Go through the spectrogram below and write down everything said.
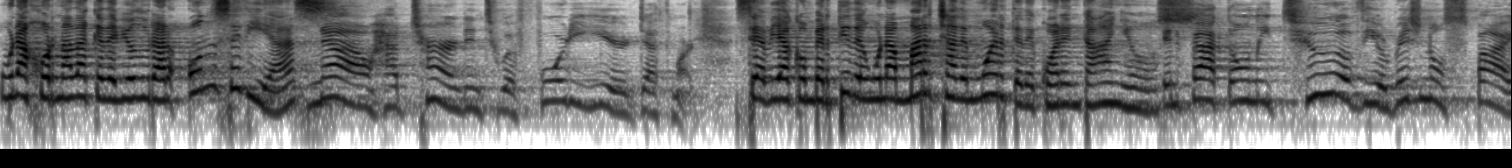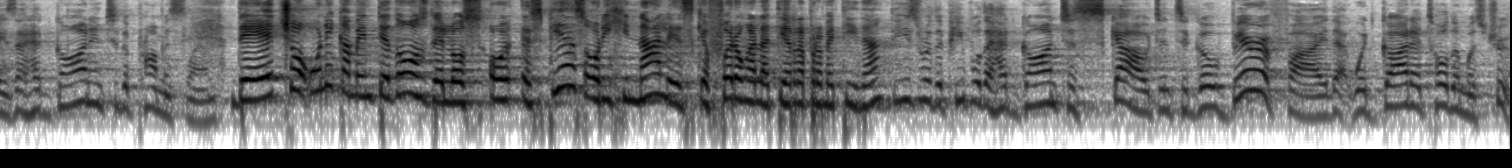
Una jornada que debió durar 11 días now had turned into a 40 year death march. se había convertido en una marcha de muerte de 40 años. In fact, only two of the original spies that had gone into the promised land De hecho, únicamente dos de los espías originales que fueron a la tierra prometida These were the people that had gone to scout and to go verify that what God had told them was true.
